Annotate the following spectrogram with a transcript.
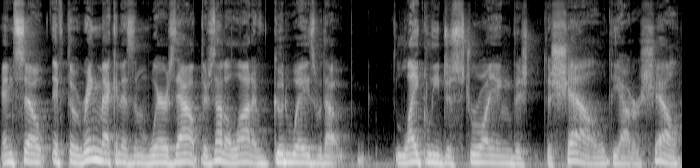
And so if the ring mechanism wears out, there's not a lot of good ways without likely destroying the, the shell, the outer shell,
